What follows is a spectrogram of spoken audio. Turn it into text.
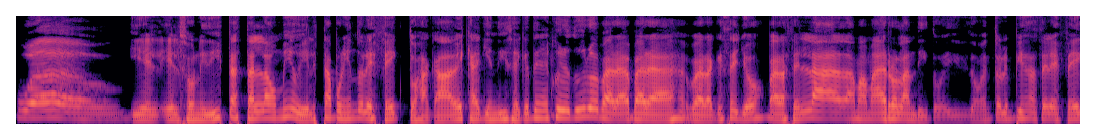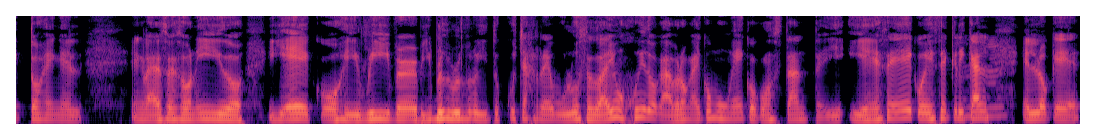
Wow. Y el, el sonidista está al lado mío y él está poniéndole efectos a cada vez que alguien dice hay que tener cuero duro para, para, para qué sé yo, para hacer la, la mamá de Rolandito. Y de momento le empieza a hacer efectos en el, en la de ese sonido, y ecos, y reverb, y, blu, blu, blu, y tú escuchas revoluciones. Hay un ruido cabrón, hay como un eco constante. Y, y ese eco y ese crical es lo que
